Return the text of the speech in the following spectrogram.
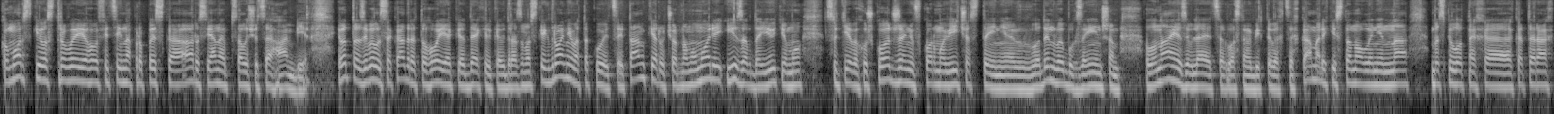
Коморські острови, його офіційна прописка. А росіяни писали, що це Гамбія. І от з'явилися кадри того, як декілька відразу морських дронів атакують цей танкер у Чорному морі і завдають йому суттєвих ушкоджень в кормовій частині. В один вибух за іншим лунає. З'являється власне в об'єктивах цих камер, які встановлені на безпілотних е, катерах.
